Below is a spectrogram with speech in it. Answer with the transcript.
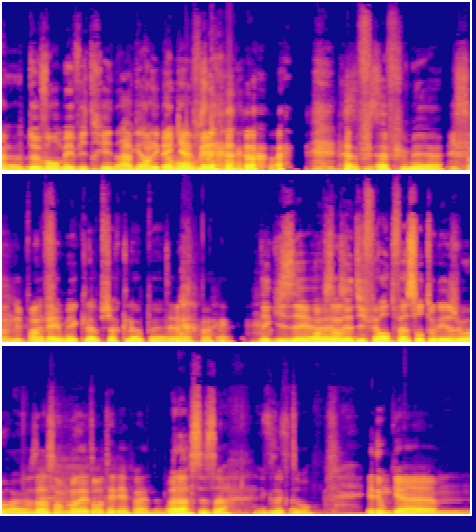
euh, devant mes vitrines à, À regarder comment on faisait à, fu- à fumer euh, Ils sont venus à des. fumer clope sur clope euh, de- ouais, déguisés euh, de différentes façons tous les jours euh. Dans un semblant d'être au téléphone. voilà c'est ça exactement Et donc, euh,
